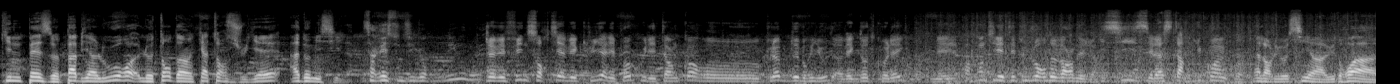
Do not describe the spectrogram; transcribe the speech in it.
qui ne pèse pas bien lourd le temps d'un 14 juillet à domicile. Ça reste une figure pour Brioude J'avais fait une sortie avec lui à l'époque où il était encore au club de Brioude avec d'autres collègues, mais par contre il était toujours devant déjà. Ici c'est la star du coin quoi. Alors lui aussi a eu droit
